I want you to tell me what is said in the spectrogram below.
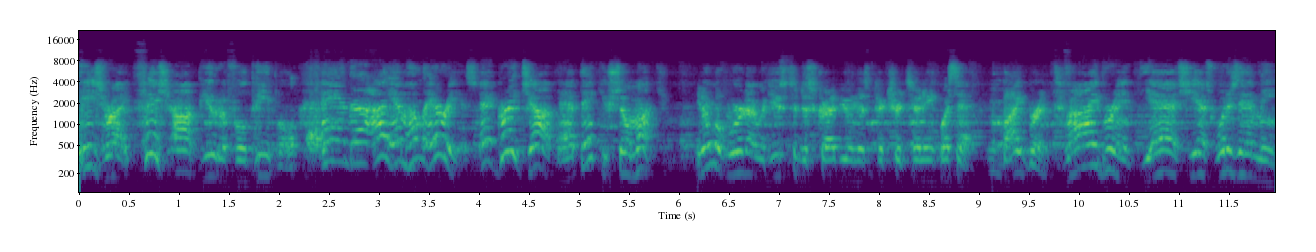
He's right. Fish are beautiful people, and uh, I am hilarious. Uh, great job, Matt. Thank you so much. You know what word I would use to describe you in this picture, Toonie? What's that? Vibrant. Vibrant. Yes, yes. What does that mean?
